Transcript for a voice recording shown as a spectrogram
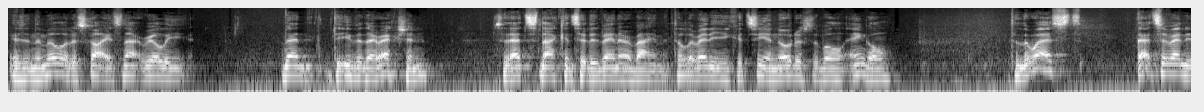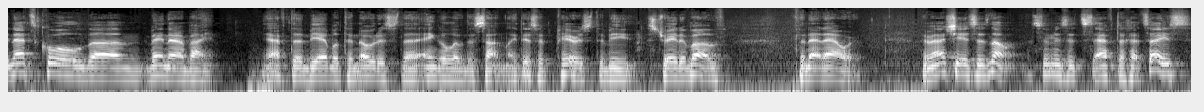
is in the middle of the sky. It's not really bent to either direction, so that's not considered bein arbaim. Until already you could see a noticeable angle to the west. That's already that's called um, arbaim. You have to be able to notice the angle of the sun. Like this appears to be straight above for that hour. The Rashi says no. As soon as it's after chatzais,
